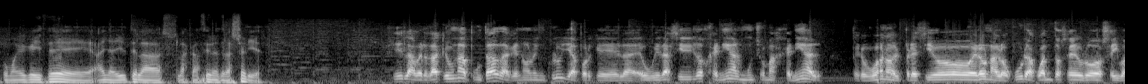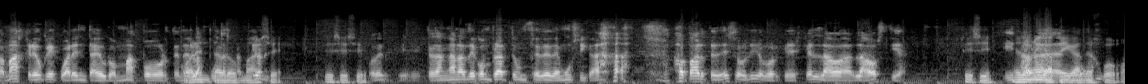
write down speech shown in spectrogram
como que dice, añadirte las, las canciones de las series. sí, la verdad que una putada que no lo incluya, porque la- hubiera sido genial, mucho más genial. Pero bueno, el precio era una locura. ¿Cuántos euros se iba más? Creo que 40 euros más por tener 40 las putas euros más, canciones. sí. Sí, sí, sí. Joder, te dan ganas de comprarte un CD de música aparte de eso, tío, porque es que es la, la hostia. Sí, sí. Y es la única pega yo- del juego.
